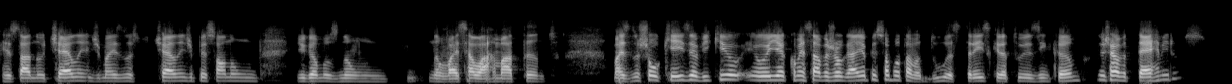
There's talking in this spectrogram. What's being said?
resultado no challenge, mas no challenge o pessoal não, digamos, não, não vai se alarmar tanto. Mas no showcase eu vi que eu, eu ia começar a jogar e o pessoal botava duas, três criaturas em campo, deixava términos,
